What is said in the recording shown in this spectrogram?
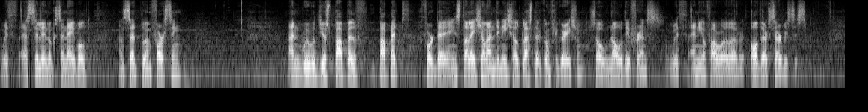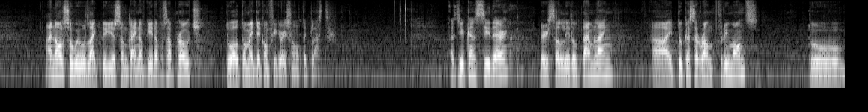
with SELinux enabled and set to enforcing. And we would use Puppet for the installation and initial cluster configuration, so no difference with any of our other, services. And also, we would like to use some kind of GitOps approach to automate the configuration of the cluster. As you can see there, there is a little timeline. Uh, it took us around three months to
